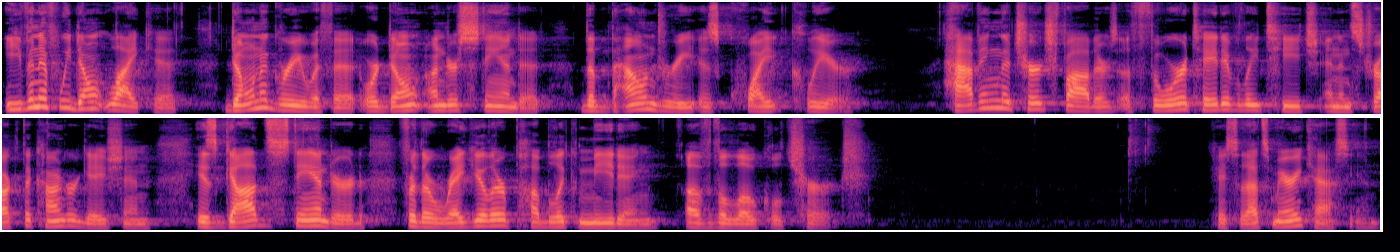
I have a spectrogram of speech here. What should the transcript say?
Even if we don't like it, don't agree with it, or don't understand it, the boundary is quite clear. Having the church fathers authoritatively teach and instruct the congregation is God's standard for the regular public meeting of the local church. Okay, so that's Mary Kassian.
